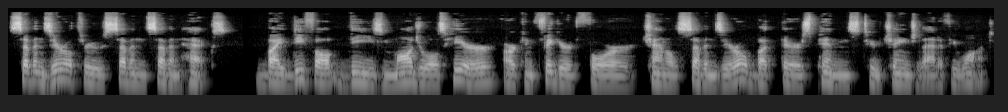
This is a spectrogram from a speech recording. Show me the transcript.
70 through 77 hex. By default, these modules here are configured for channel 70, but there's pins to change that if you want.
